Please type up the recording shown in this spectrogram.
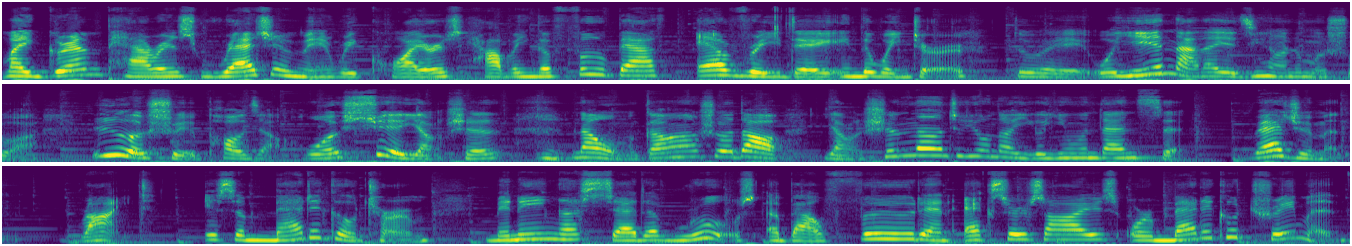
My grandparents' regimen requires having a foot bath every day in the winter. 对，我爷爷奶奶也经常这么说啊。热水泡脚，活血养生。那我们刚刚说到养生呢，就用到一个英文单词 regimen, right? It's a medical term meaning a set of rules about food and exercise or medical treatment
